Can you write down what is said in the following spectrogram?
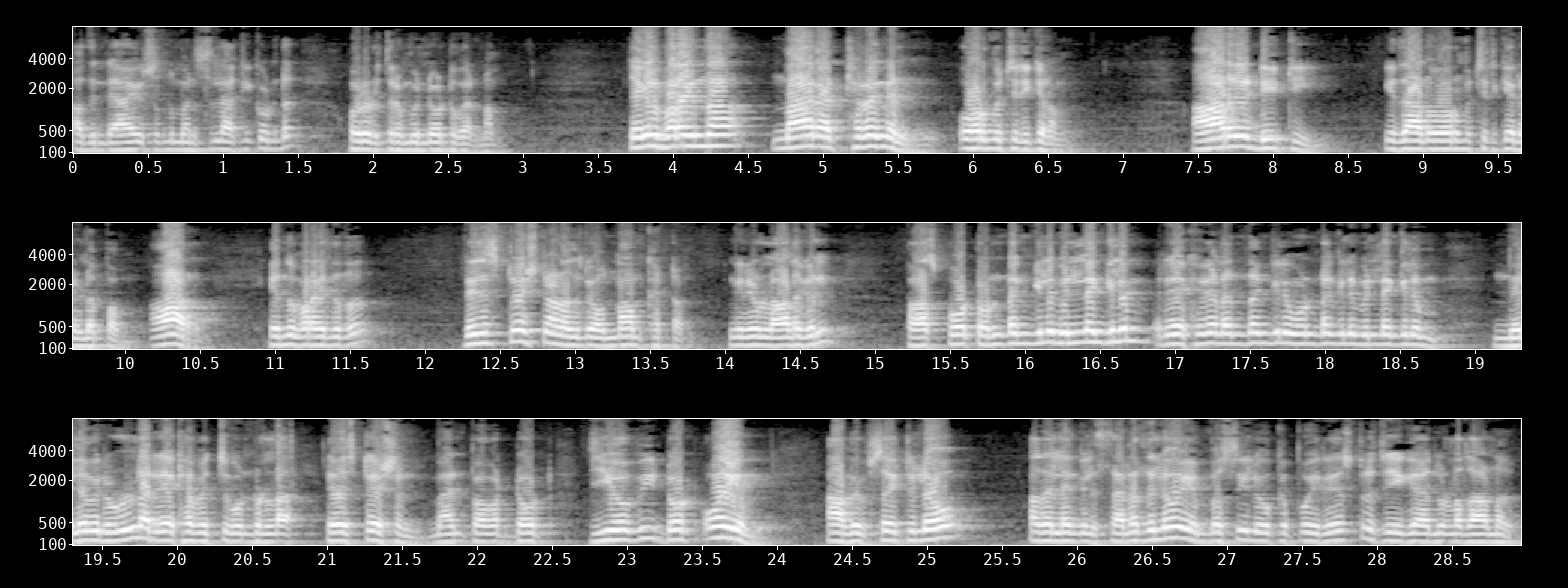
അതിന്റെ ആയുസ്സൊന്ന് മനസ്സിലാക്കിക്കൊണ്ട് ഓരോരുത്തരും മുന്നോട്ട് വരണം. ഞങ്ങൾ പറയുന്ന നാലക്ഷരങ്ങൾ ഓർമ്മിച്ചിരിക്കണം. ആർ എ ഡി ടി ഇതാണ് ഓർമ്മിച്ചിരിക്കാൻ എളുപ്പം. ആർ എന്ന് പറയുന്നത് രജിസ്ട്രേഷനാണ് അതിന്റെ ഒന്നാം ഘട്ടം. ഇങ്ങനെയുള്ള ആളുകൾ പാസ്പോർട്ട് ഉണ്ടെങ്കിലും ഇല്ലെങ്കിലും രേഖകൾ എന്തെങ്കിലും ഉണ്ടെങ്കിലും ഇല്ലെങ്കിലും നിലവിലുള്ള രേഖ വെച്ചുകൊണ്ടുള്ള registration manpower dot G O V dot O M ആ വെബ്സൈറ്റിലോ അതല്ലെങ്കിൽ സനദിലോ എംബസിയിലോ ഒക്കെ പോയി രജിസ്റ്റർ ചെയ്യുക എന്നുള്ളതാണ്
